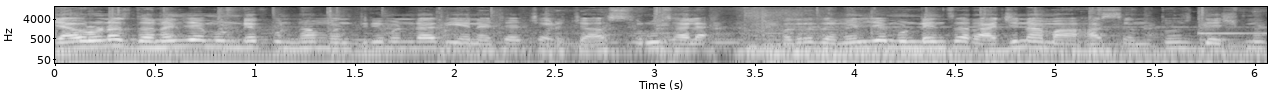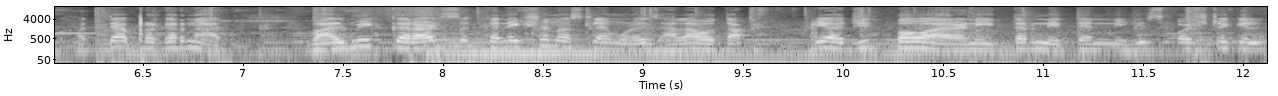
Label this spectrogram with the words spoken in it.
यावरूनच धनंजय मुंडे पुन्हा मंत्रिमंडळात येण्याच्या चर्चा सुरू झाल्या. मात्र धनंजय मुंडेंचा राजीनामा हा संतोष देशमुख हत्या प्रकरणात वाल्मिक कराडचं कनेक्शन असल्यामुळे झाला होता. हे अजित पवार आणि इतर नेत्यांनीही स्पष्ट केलं.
